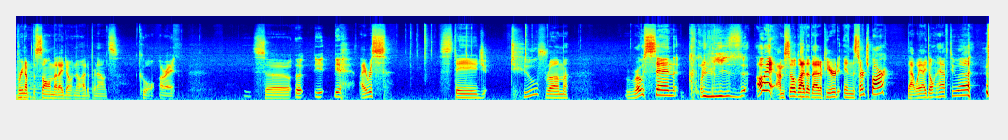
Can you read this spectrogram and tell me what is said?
bring up the psalm that I don't know how to pronounce. Cool, alright. So, uh, yeah, Iris stage 2 from Rosen Oh, hey, I'm so glad that that appeared in the search bar. That way I don't have to, uh...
